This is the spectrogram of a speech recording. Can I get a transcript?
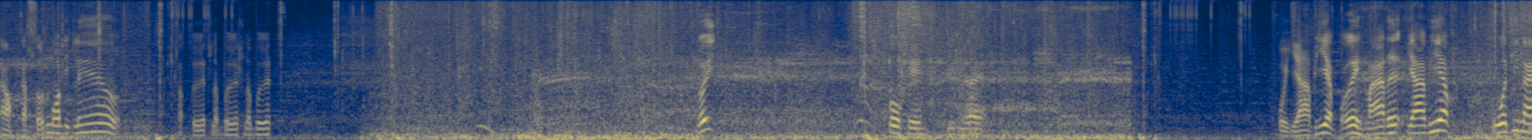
เอากระสุนหมดอีกแล้วระเบิดระเบิดระเบิด เฮ้ย โอเคยิงได้โอ้ยยาเพียบเอ้ย มาเถอะยาเพียบกลัวที่ไหน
